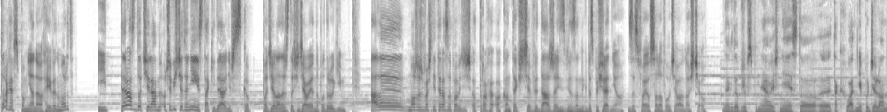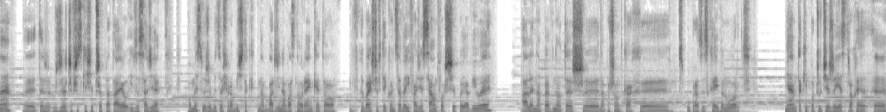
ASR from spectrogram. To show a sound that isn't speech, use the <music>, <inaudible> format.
trochę wspomniane o Havenward i teraz docieramy, oczywiście to nie jest tak idealnie wszystko podzielone, że to się działo jedno po drugim, ale możesz właśnie teraz opowiedzieć o trochę o kontekście wydarzeń związanych bezpośrednio ze swoją solową działalnością. Jak dobrze wspomniałeś, nie jest to e, tak ładnie podzielone. E, te rzeczy wszystkie się przeplatają i w zasadzie pomysły, żeby coś robić tak na, bardziej na własną rękę, to chyba jeszcze w tej końcowej fazie Soundforge się pojawiły, ale na pewno też e, na początkach współpracy z Havenward miałem takie poczucie, że jest trochę,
